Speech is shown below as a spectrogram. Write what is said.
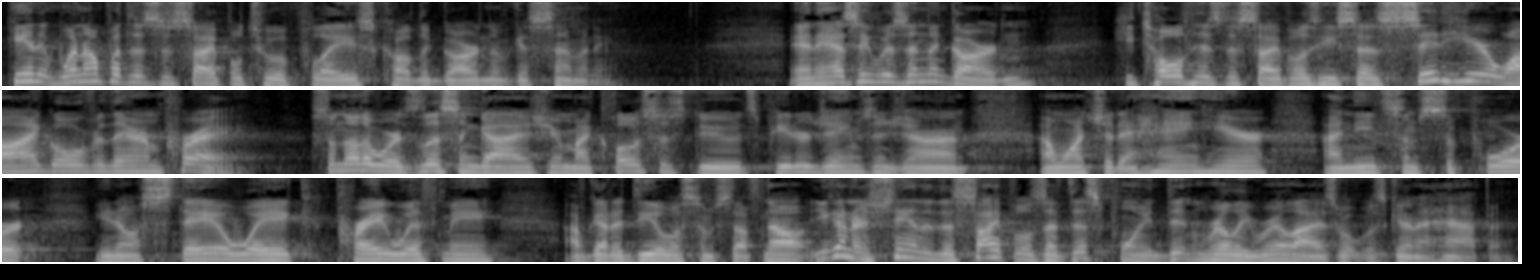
he went up with his disciple to a place called the Garden of Gethsemane. And as he was in the garden, he told his disciples, he says, Sit here while I go over there and pray. So, in other words, listen, guys, you're my closest dudes, Peter, James, and John. I want you to hang here. I need some support. You know, stay awake, pray with me. I've got to deal with some stuff. Now, you got to understand the disciples at this point didn't really realize what was going to happen.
